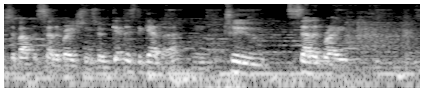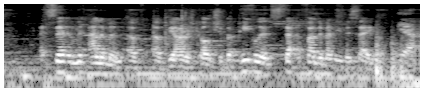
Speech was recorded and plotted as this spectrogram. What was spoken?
It's about the celebration. So get this together to celebrate a certain element of, of the Irish culture, but people are fundamentally the same Yeah.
